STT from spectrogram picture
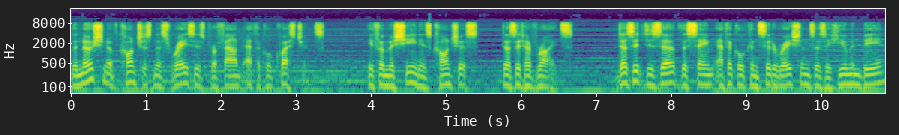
The notion of consciousness raises profound ethical questions. If a machine is conscious, does it have rights? Does it deserve the same ethical considerations as a human being?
